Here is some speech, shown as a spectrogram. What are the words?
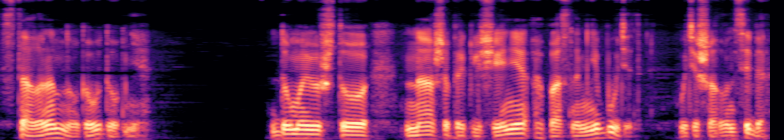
стала намного удобнее. «Думаю, что наше приключение опасным не будет», — утешал он себя.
